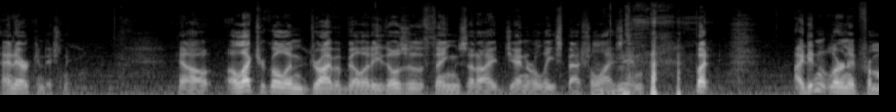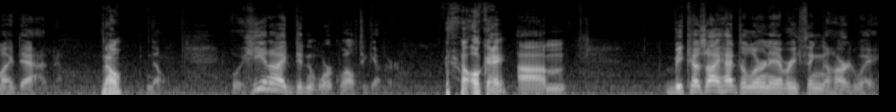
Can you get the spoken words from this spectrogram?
and air conditioning. Now, electrical and drivability, those are the things that I generally specialize in. but I didn't learn it from my dad. No. No. He and I didn't work well together okay. um, because I had to learn everything the hard way.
